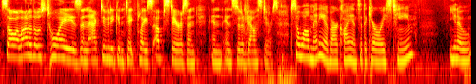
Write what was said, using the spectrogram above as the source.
So a lot of those toys and activity can take place upstairs and, and instead of downstairs. So while many of our clients at the Carol Royce team, you know,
